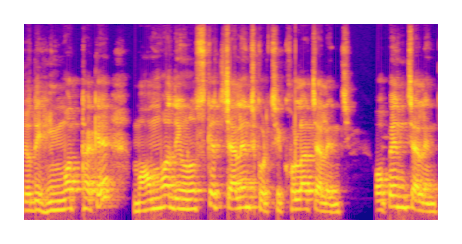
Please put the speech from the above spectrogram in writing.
যদি হিম্মত থাকে, মোহাম্মদ ইউনুসকে চ্যালেঞ্জ করছি, খোলা চ্যালেঞ্জ ওপেন চ্যালেঞ্জ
